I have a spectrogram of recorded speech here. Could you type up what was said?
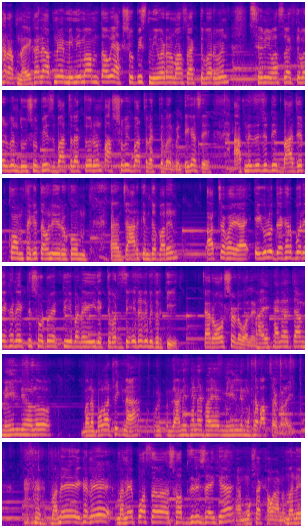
খারাপ না। এখানে আপনি মিনিমাম তাও একশো পিস নিউডার মাছ রাখতে পারবেন সেমি মাছ রাখতে পারবেন, দুইশো পিস বাচ্চা রাখতে পারবেন, পাঁচশো পিস বাচ্চা রাখতে পারবেন, ঠিক আছে? আপনাদের যদি বাজেট কম থাকে তাহলে এরকম জার কিনতে পারেন। আচ্ছা ভাইয়া, এগুলো দেখার পরে এখানে একটি ছোট একটি মানে এই দেখতে পাচ্ছি এটার ভিতর কি? তার রহস্যটা বলেন। ভাই, এখানে হচ্ছে মেইনলি হলো মানে বলা ঠিক না, আমি এখানে ভাই মেইনলি মশা বাচ্চা করাই। মানে এখানে মানে পচা সব জিনিস রেখে হ্যাঁ, মশা খাওয়ানো মানে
